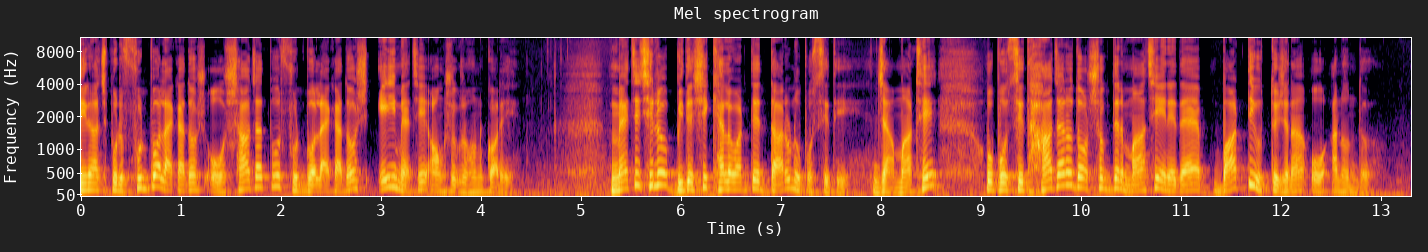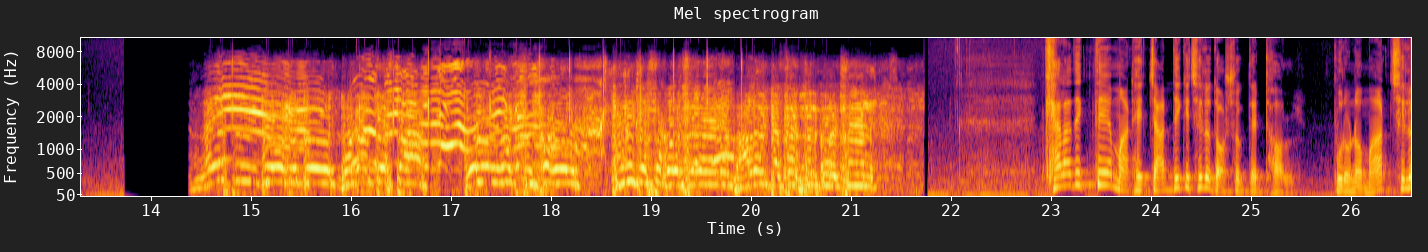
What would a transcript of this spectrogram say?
দিনাজপুর ফুটবল একাদশ ও শাহজাদপুর ফুটবল একাদশ এই ম্যাচে অংশগ্রহণ করে। ম্যাচে ছিল বিদেশি খেলোয়াড়দের দারুণ উপস্থিতি, যা মাঠে উপস্থিত হাজারো দর্শকদের মাঝে এনে দেয় বাড়তি উত্তেজনা ও আনন্দ। খেলা দেখতে মাঠের চারদিকে ছিল দর্শকদের ঢল। পুরনো মাঠ ছিল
